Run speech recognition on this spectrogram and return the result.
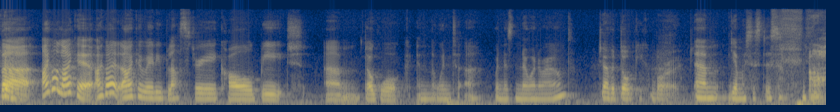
but I quite like it. I quite like a really blustery, cold beach um, dog walk in the winter when there's no one around. Do you have a dog you can borrow? Um, yeah, my sister's. Oh,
